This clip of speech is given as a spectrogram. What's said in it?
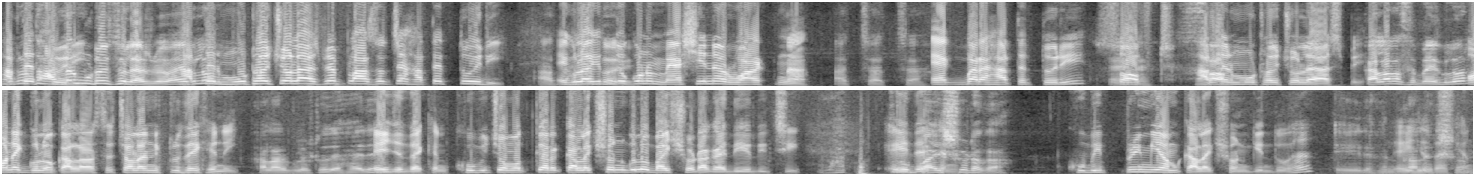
হাতের হাতের মুঠোয় চলে আসবে ভাই হাতের মুঠোয় চলে আসবে প্লাস হচ্ছে হাতের তৈরি। আচ্ছা, এগুলো কিন্তু। কোনো মেশিনের ওয়ার্ক না। আচ্ছা আচ্ছা। একবারে হাতের তৈরি হ্যাঁ, সফট হাতের মুঠোয় চলে আসবে। কালার আছে ভাই এগুলো? অনেকগুলো কালার আছে চলেন একটু দেখে নেই। কালারগুলো একটু দেখাই এই যে দেখেন খুবই চমৎকার কালেকশনগুলো বাইশশো টাকায় দিয়ে দিচ্ছি। এই দেখেন বাইশশো টাকা? খুবই প্রিমিয়াম কালেকশন কিন্তু হ্যাঁ? এই দেখেন এই কালেকশন দেখেন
